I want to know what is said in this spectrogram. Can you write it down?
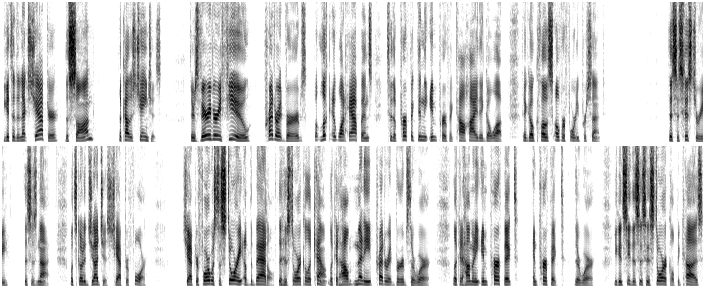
You get to the next chapter, the song. Look how this changes. There's very, very few preterite verbs, but look at what happens to the perfect and the imperfect, how high they go up. They go close over 40%. This is history, this is not. Let's go to Judges chapter 4. Chapter 4 was the story of the battle, the historical account. Look at how many preterite verbs there were. Look at how many imperfect and perfect there were. You can see this is historical because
